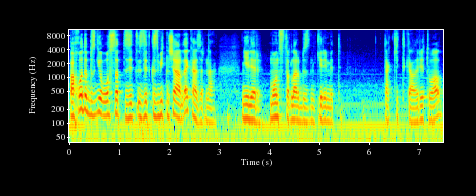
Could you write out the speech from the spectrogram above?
Походу бізге осы затты іздет- іздеткізбейтін шығар да қазір мына нелер монстрлар біздің керемет. Так кеттік ал ритуал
